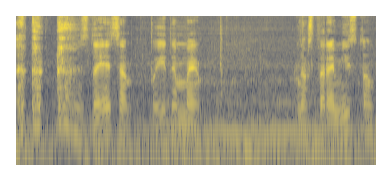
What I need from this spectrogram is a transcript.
Здається, поїдемо ми на старе місто.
